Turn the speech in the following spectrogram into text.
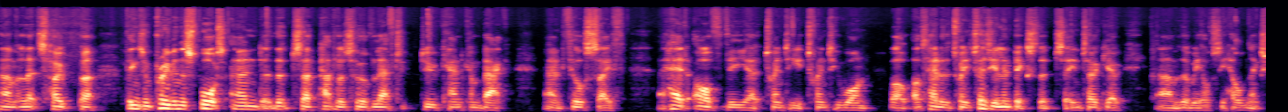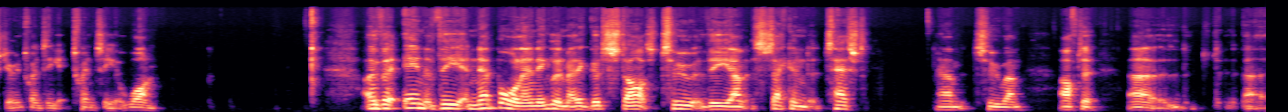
um, let's hope uh, things improve in the sport and that uh, paddlers who have left do can come back and feel safe ahead of the uh, 2021, well, ahead of the 2020 Olympics that in Tokyo um, that we obviously held next year in 2021. Over in the netball, and England made a good start to the um, second test um, to um, after uh, uh,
